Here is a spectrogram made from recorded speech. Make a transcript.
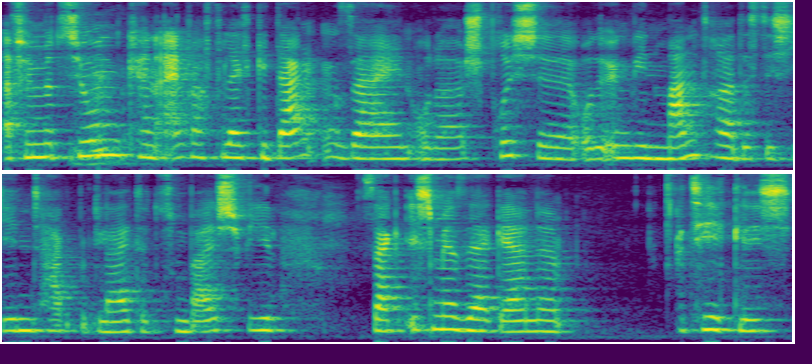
Affirmationen mhm. können einfach vielleicht Gedanken sein oder Sprüche oder irgendwie ein Mantra, das dich jeden Tag begleitet. Zum Beispiel sage ich mir sehr gerne täglich,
